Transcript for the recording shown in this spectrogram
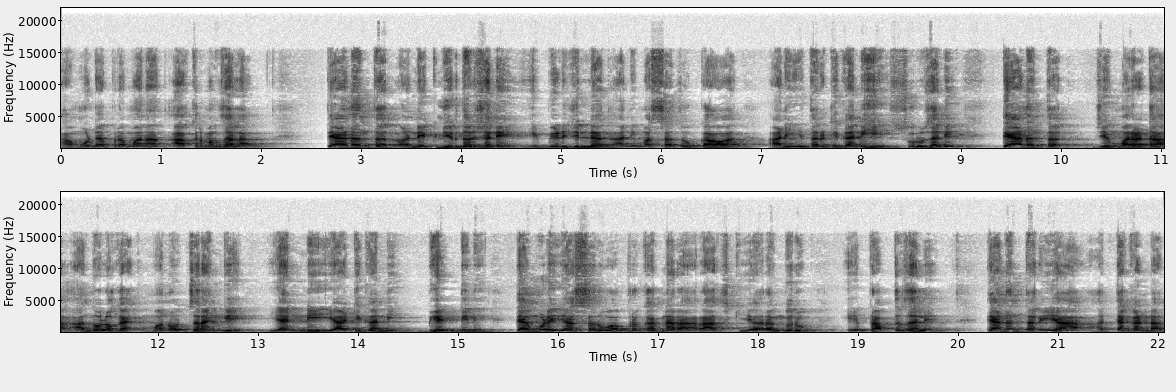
हा मोठ्या प्रमाणात आक्रमक झाला. त्यानंतर अनेक निदर्शने ही बीड जिल्ह्यात आणि मस्साजोग गावात आणि इतर ठिकाणीही सुरू झाली. त्यानंतर जे मराठा आंदोलक आहेत मनोज जरांगे यांनी या ठिकाणी भेट दिली. त्यामुळे या सर्व प्रकरणाला राजकीय रंगरूप हे प्राप्त झाले. त्यानंतर या हत्याकांडात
